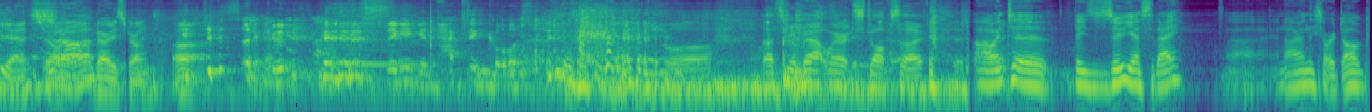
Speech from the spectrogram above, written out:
Yeah, strong. Strong. Very strong. Oh. Just so good with his singing and acting course. oh, that's about where it stops, though. I went to the zoo yesterday, uh, and I only saw a dog.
